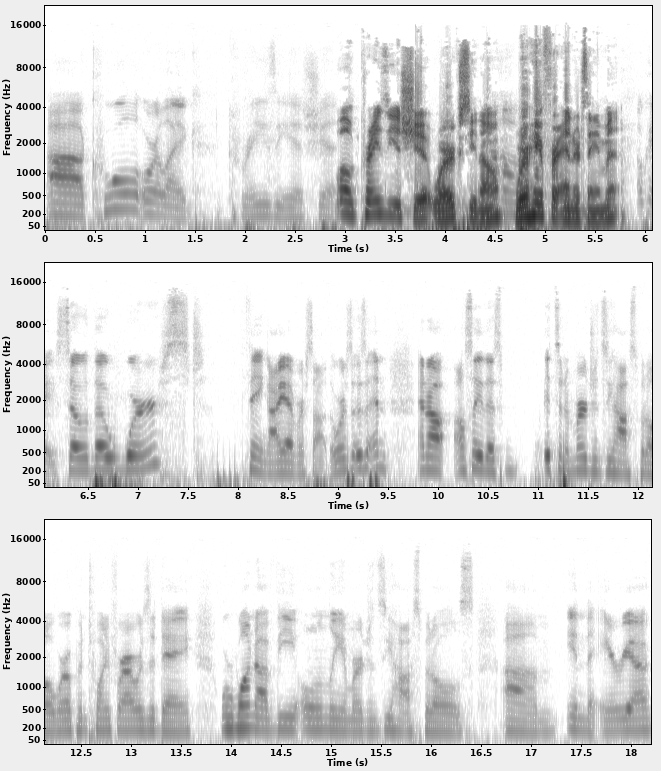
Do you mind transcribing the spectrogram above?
Uh, cool or like crazy as shit. Well, crazy as shit works, you know. Uh-huh. We're here for entertainment. Okay, so the worst thing I ever saw, the worst is, and and I'll, I'll say this: it's an emergency hospital. We're open 24 hours a day. We're one of the only emergency hospitals um, in the area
